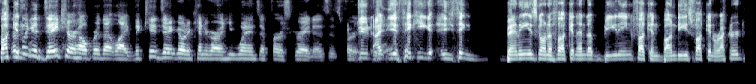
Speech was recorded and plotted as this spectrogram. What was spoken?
Fucking That's like a daycare helper that like the kid didn't go to kindergarten. He went into first grade as his first. dude, I, you think he you think Benny is going to fucking end up beating fucking Bundy's fucking record?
